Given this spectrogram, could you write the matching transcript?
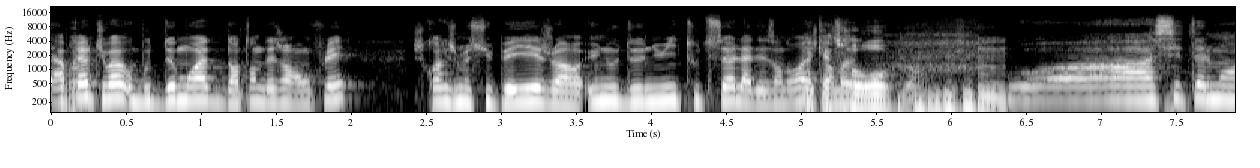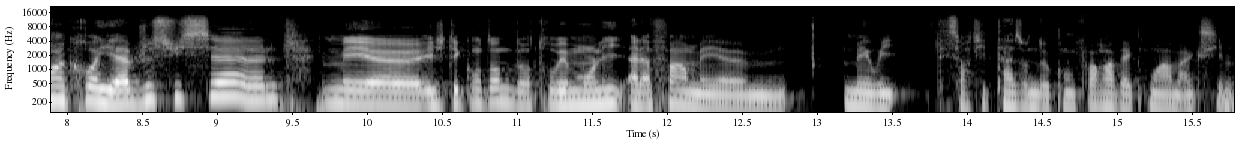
Après, Ouais. tu vois, au bout de deux mois d'entendre des gens ronfler, je crois que je me suis payé genre une ou deux nuits toute seule à des endroits. À et j'étais en 4 mode, euros. c'est tellement incroyable, je suis seule. Mais euh, et j'étais contente de retrouver mon lit à la fin, mais euh, mais oui, t'es sorti de ta zone de confort avec moi, Maxime.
